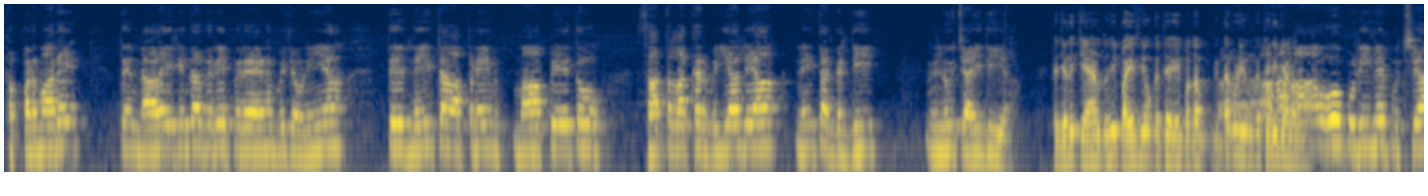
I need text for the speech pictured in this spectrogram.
ਥੱਪੜ ਮਾਰੇ। ਤੇ ਨਾਲੇ ਕਹਿੰਦਾ ਤੇਰੇ ਪ੍ਰੈਣ ਵਜਾਉਣੀ ਆ ਤੇ ਨਹੀਂ ਤਾਂ ਆਪਣੇ ਮਾਪੇ ਤੋਂ 7 ਲੱਖ ਰੁਪਈਆ ਲਿਆ ਨਹੀਂ ਤਾਂ ਗੱਡੀ ਮੈਨੂੰ ਚਾਹੀਦੀ ਆ। ਤੇ ਜਿਹੜੀ ਚੈਨ ਤੁਸੀਂ ਪਾਈ ਸੀ ਉਹ ਕਿੱਥੇ ਗਈ? ਪਤਾ ਕੀਤਾ ਕੁੜੀ ਨੂੰ ਕਿੱਥੇ ਗਈ ਉਹ? ਹਾਂ, ਉਹ ਕੁੜੀ ਨੇ ਪੁੱਛਿਆ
